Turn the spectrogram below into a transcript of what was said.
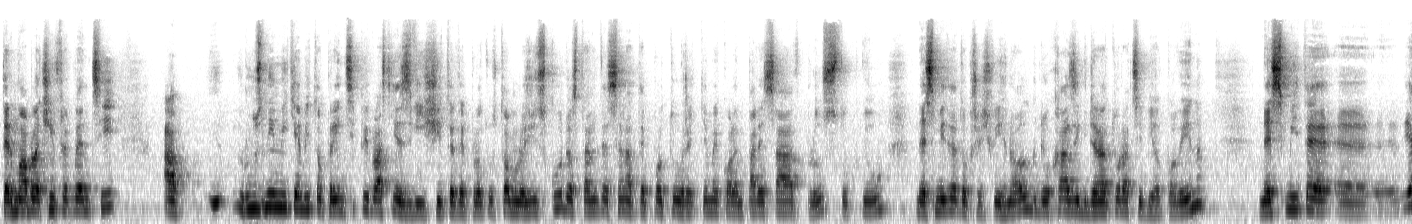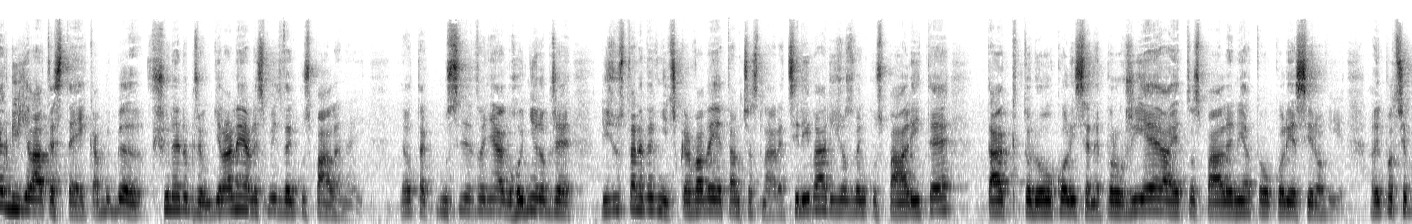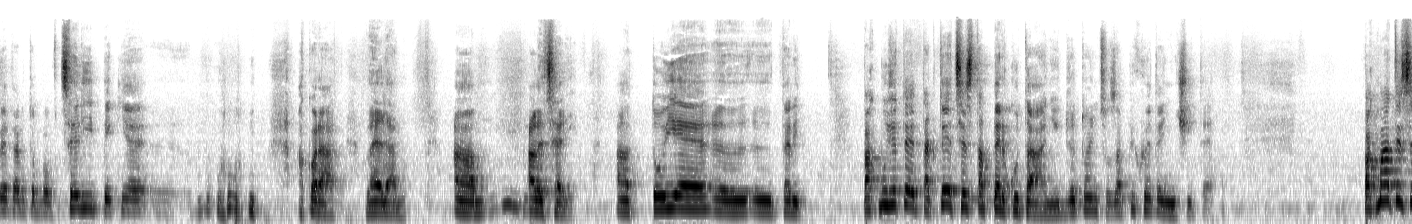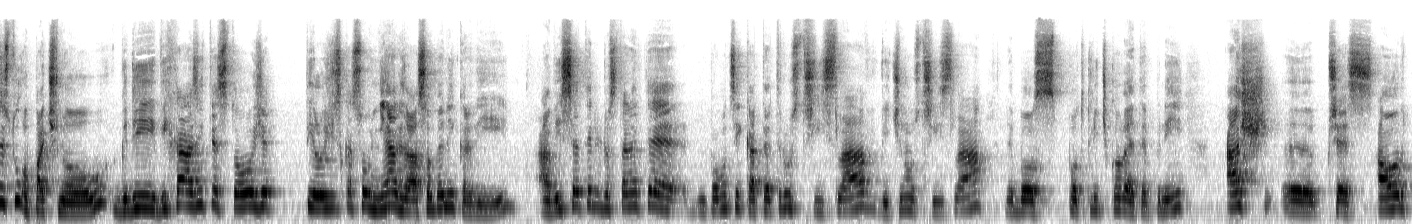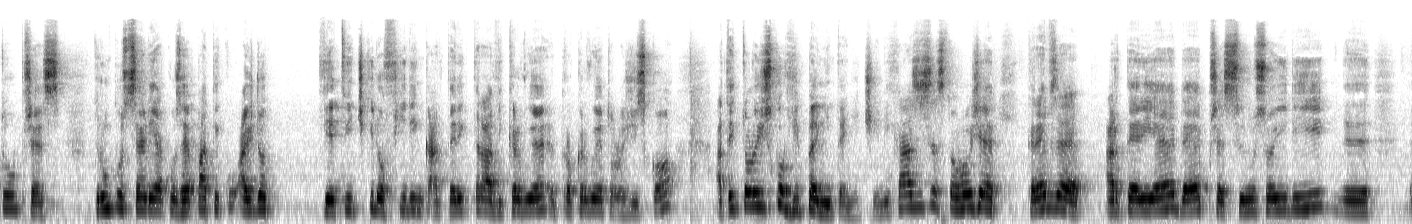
termoablační frekvenci a různými těmito principy vlastně zvýšíte teplotu v tom ložisku, dostanete se na teplotu, řekněme, kolem 50 plus stupňů, nesmíte to přešvihnout, dochází k denaturaci bílkovin, nesmíte, eh, jak když děláte steak, aby byl všude dobře udělaný a nesmí venku spálený. Jo, tak musíte to nějak hodně dobře, když zůstane vevnitř krvavé, je tam časná recidiva, když ho zvenku spálíte, tak to do okolí se neprohříje a je to spálený a to okolí je syrový. A vy potřebujete, aby to bylo celý pěkně akorát, well done. A, ale celý. A to je e, tady, pak můžete, tak to je cesta perkutání, kdy do toho něco zapichujete, ničíte. Pak máte cestu opačnou, kdy vycházíte z toho, že ty ložiska jsou nějak zásobeny krví a vy se tedy dostanete pomocí katetru z třísla, většinou z třísla, nebo z podklíčkové tepny, až e, přes aortu, přes trunku celiaku, z hepatiku, až do větvičky do feeding artery, která vykrvuje, prokrvuje to ložisko a teď to ložisko vyplníte něčím. Vychází se z toho, že krev ze arterie jde přes sinusoidy,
